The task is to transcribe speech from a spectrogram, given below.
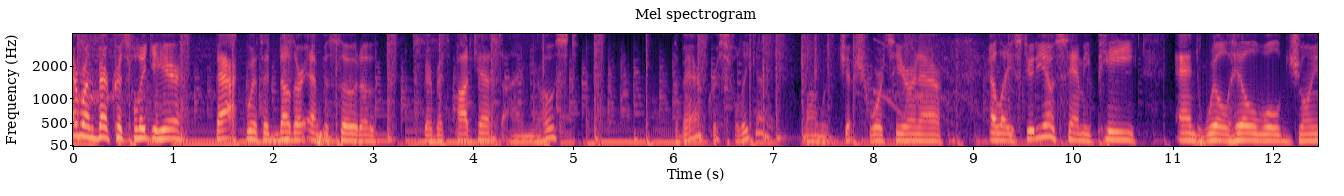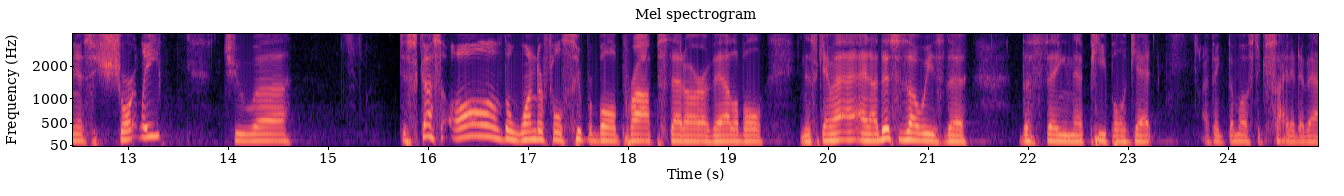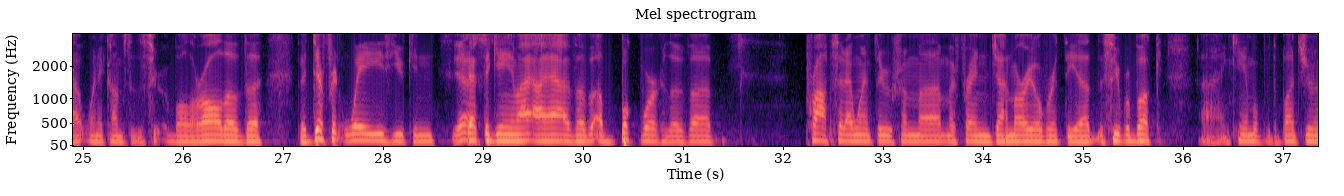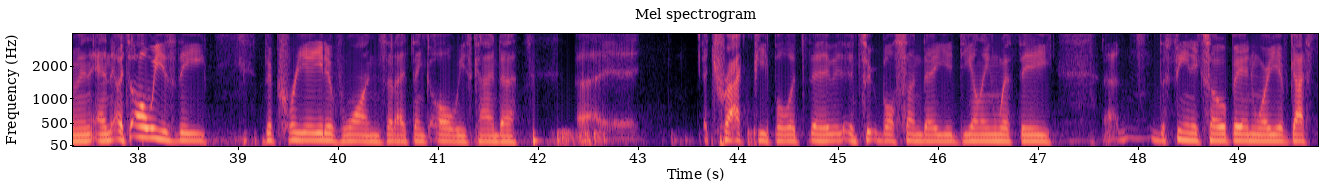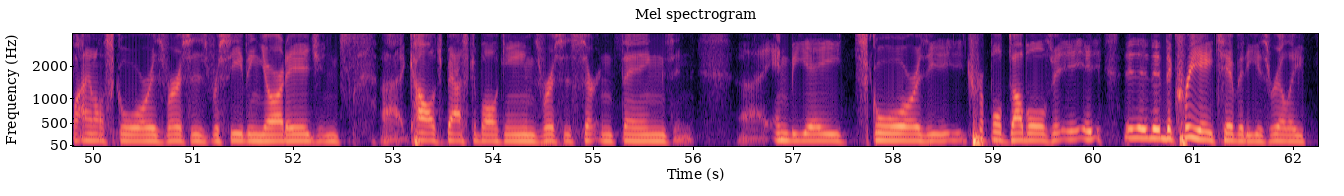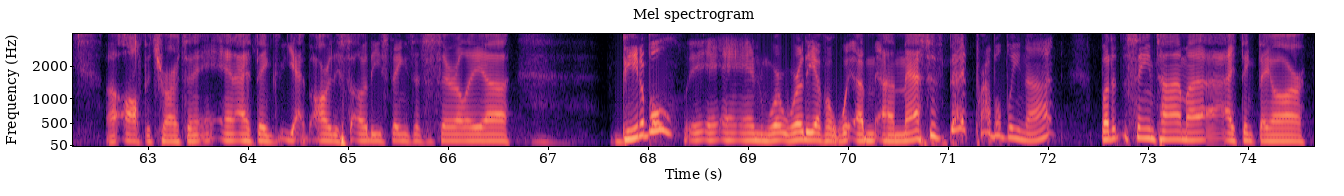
Everyone, the Bear Chris Fallica here, back with another episode of Bear Bets Podcast. I'm your host, the Bear, Chris Fallica, along with Geoff Schwartz here in our LA studio. Sammy P and Will Hill will join us shortly to uh, discuss all of the wonderful Super Bowl props that are available in this game. I, I know this is always the the thing that people get I think the most excited about when it comes to the Super Bowl are all of the the different ways you can Yes. bet the game. I, I have a, a book worth of uh, props that I went through from uh, my friend John Murray over at the uh, the Superbook, uh, and came up with a bunch of them. And, and it's always the the creative ones that I think always kind of uh, attract people. It's the in Super Bowl Sunday. You're dealing with the the Phoenix Open, where you've got final scores versus receiving yardage, and uh, college basketball games versus certain things, and uh, NBA scores, triple doubles. It, it, the, the- the creativity is really uh, off the charts, and, and I think, yeah, are these are these things necessarily? Uh, beatable and worthy of a, a, a massive bet? Probably not. But at the same time, I, I think they are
